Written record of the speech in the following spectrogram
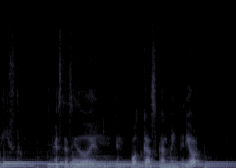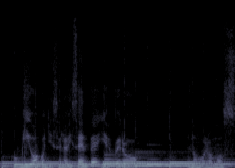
listo. Este ha sido el, el podcast Calma Interior conmigo, con Gisela Vicente y espero nos volvamos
